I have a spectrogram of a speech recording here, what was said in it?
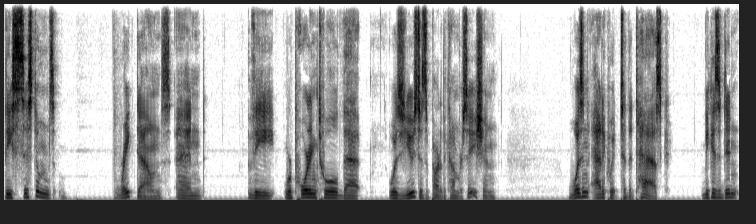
the systems breakdowns and the reporting tool that was used as a part of the conversation wasn't adequate to the task because it didn't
